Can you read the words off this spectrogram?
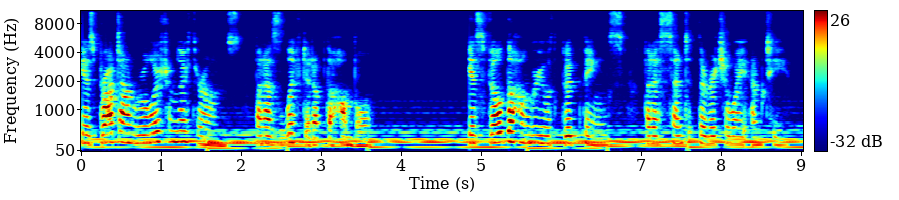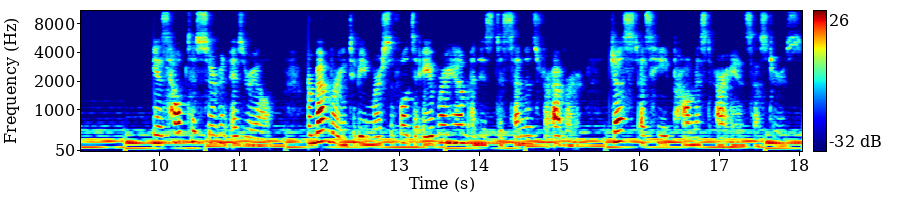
He has brought down rulers from their thrones, but has lifted up the humble. He has filled the hungry with good things, but has sent the rich away empty. He has helped his servant Israel, remembering to be merciful to Abraham and his descendants forever, just as he promised our ancestors.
